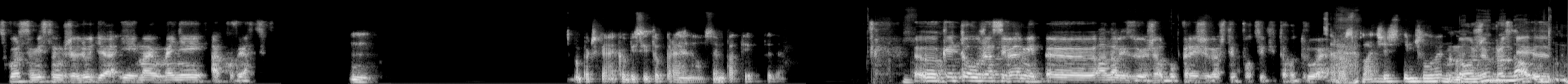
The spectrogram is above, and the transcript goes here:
skôr si myslím, že ľudia jej majú menej ako viac. Mm. No počkaj, ako by si to prehnal, sympatiou teda? E, keď to už asi veľmi e, analizuješ alebo prežívaš tie pocity toho druhého. Sa rozplačeš s tým človekom? No, že proste no.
